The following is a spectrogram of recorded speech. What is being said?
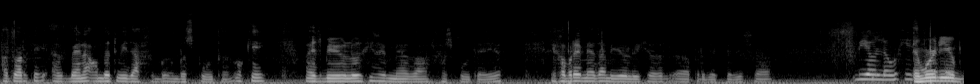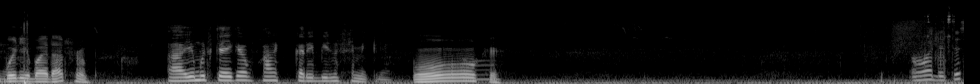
het wordt eh, bijna om de twee dagen be- bespoten. Oké, maar het is biologisch en meer dan gespoten hier. Ik gebruik meer dan biologische eh, producten. Dus, eh, Biologisch. And where do you where do you buy that from? eh, je moet kijken van Caribbean chemicals. Oh, okay. Oh, dit is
